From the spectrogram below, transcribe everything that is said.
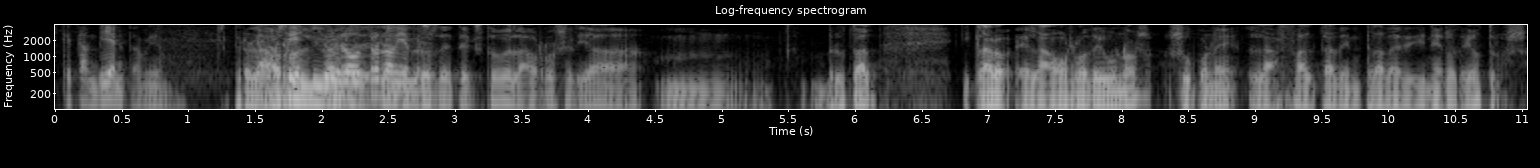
que también. También. Pero el Pero ahorro sí, en libros, no de texto, el ahorro sería mm, brutal. Y claro, el ahorro de unos supone la falta de entrada de dinero de otros.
